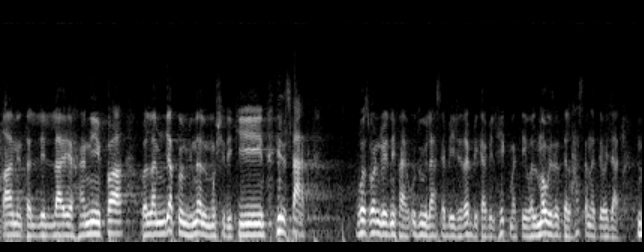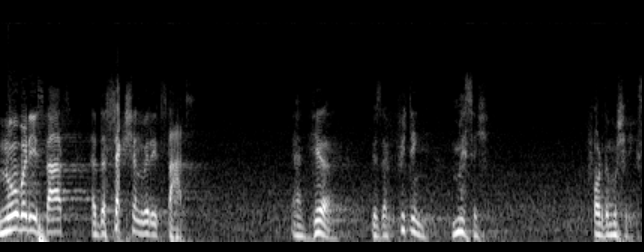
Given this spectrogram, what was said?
qanitan lillahi hanifa wa lam yakun minal mushrikeen. He'll start. if i Udu ila sabili rabbika bil hikmati wal mawizati al. Nobody starts at the section where it starts. And here is a fitting message for the mushriks.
